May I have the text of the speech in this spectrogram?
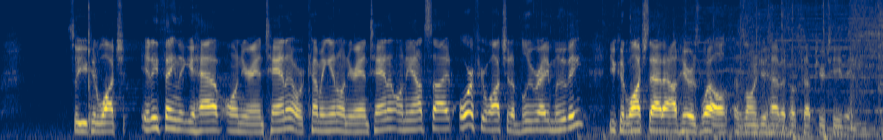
So you can watch anything that you have on your antenna or coming in on your antenna on the outside, or if you're watching a Blu-ray movie, you could watch that out here as well, as long as you have it hooked up to your TV.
